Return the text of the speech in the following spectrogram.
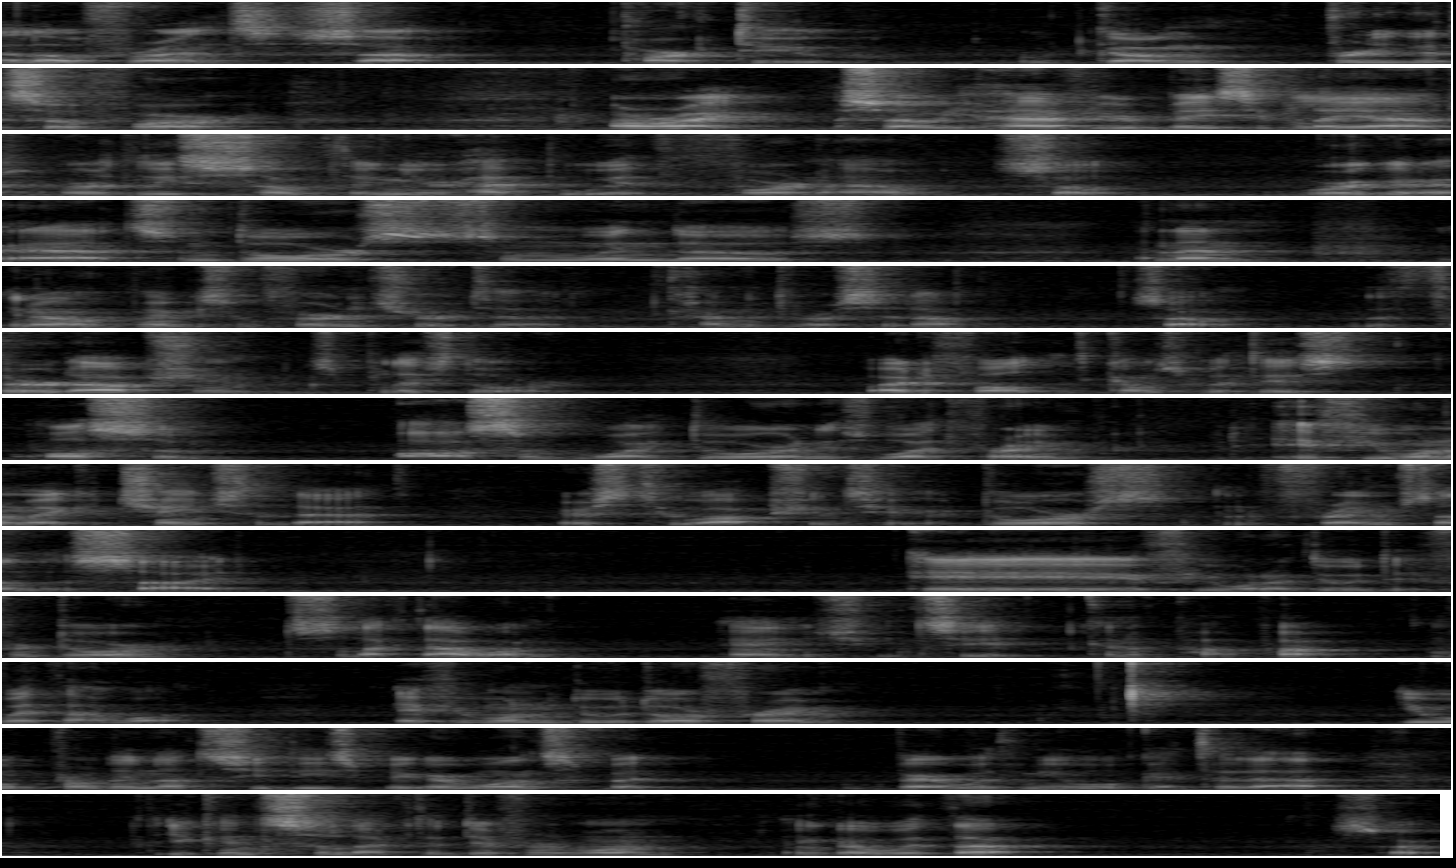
Hello friends, so part two. We're going pretty good so far. Alright, so you have your basic layout, or at least something you're happy with for now. So we're gonna add some doors, some windows, and then, you know, maybe some furniture to kind of dress it up. So the third option is place door. By default it comes with this awesome, awesome white door and this white frame. If you want to make a change to that, there's two options here, doors and frames on the side. If you want to do a different door, select that one and as you can see it gonna pop up with that one. If you want to do a door frame, you will probably not see these bigger ones, but bear with me, we'll get to that. You can select a different one and go with that. So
